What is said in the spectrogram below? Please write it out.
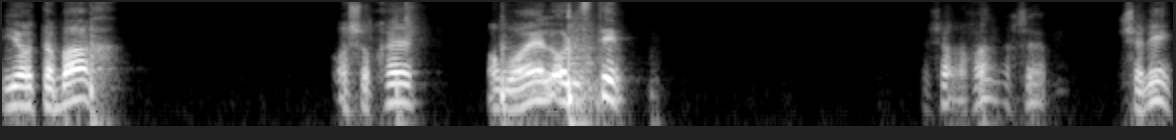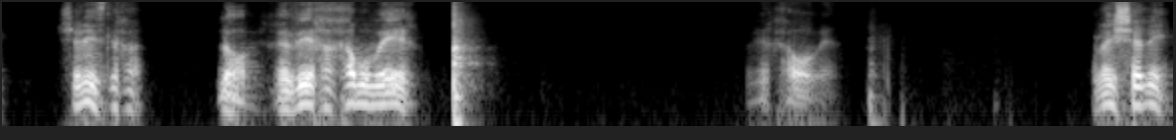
יהיה או טבח, או שוחט, או מועל, או ליסטים. ראשון, נכון? עכשיו, שני, שני, סליחה. לא, רביעי חכם ומאיר. רביעי חכם ומאיר. אולי שני.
